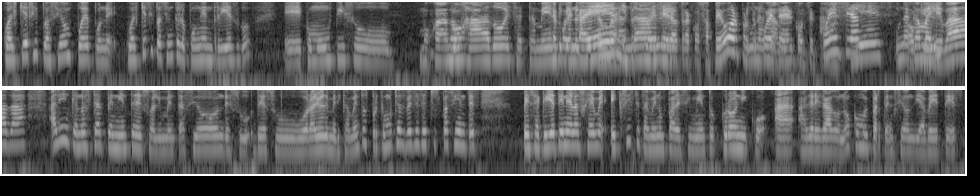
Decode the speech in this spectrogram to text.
cualquier situación puede poner, cualquier situación que lo ponga en riesgo, eh, como un piso Mojado. mojado, exactamente, se puede que no caer y entonces puede ser otra cosa peor porque puede cama- tener consecuencias. Así es, una cama elevada, alguien que no esté al pendiente de su alimentación, de su, de su horario de medicamentos, porque muchas veces estos pacientes, pese a que ya tienen Alzheimer, existe también un padecimiento crónico a- agregado, ¿no? Como hipertensión, diabetes,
